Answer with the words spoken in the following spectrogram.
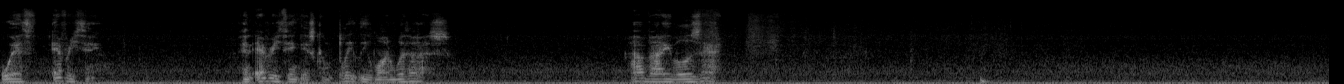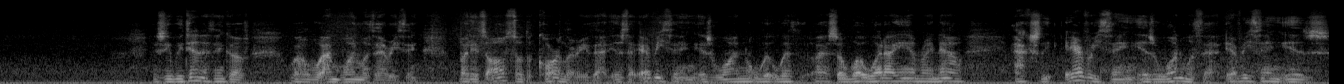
with everything. And everything is completely one with us. How valuable is that? You see, we tend to think of, well, I'm one with everything. But it's also the corollary of that is that everything is one with, with us. So what, what I am right now, actually everything is one with that. Everything is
